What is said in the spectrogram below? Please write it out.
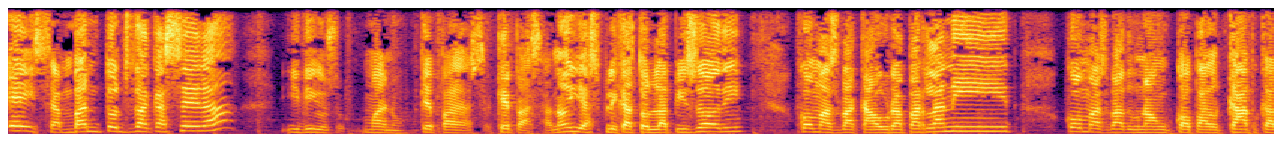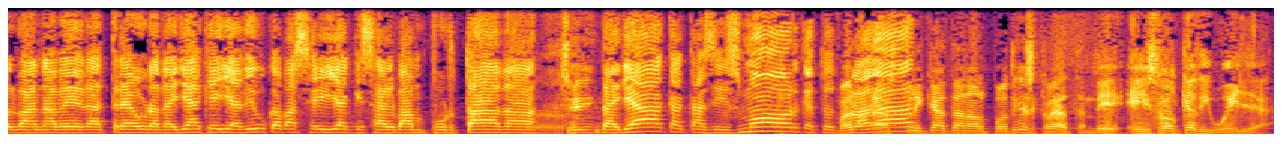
ells se'n van tots de cacera i dius, bueno, què passa, què passa no? I explica tot l'episodi, com es va caure per la nit, com es va donar un cop al cap que el van haver de treure d'allà, que ella diu que va ser ella qui se'l va emportar de- Sí. d'allà, que quasi es mor, que tot Bueno, ha plegat... explicat en el podcast, clar, també és el que diu ella.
